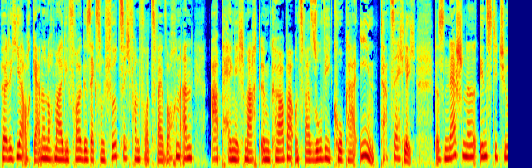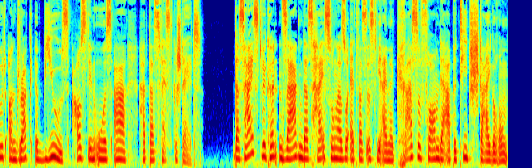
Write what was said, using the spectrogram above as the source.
hör dir hier auch gerne nochmal die Folge 46 von vor zwei Wochen an, abhängig macht im Körper und zwar so wie Kokain. Tatsächlich. Das National Institute on Drug Abuse aus den USA hat das festgestellt. Das heißt, wir könnten sagen, dass Heißhunger so etwas ist wie eine krasse Form der Appetitsteigerung,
